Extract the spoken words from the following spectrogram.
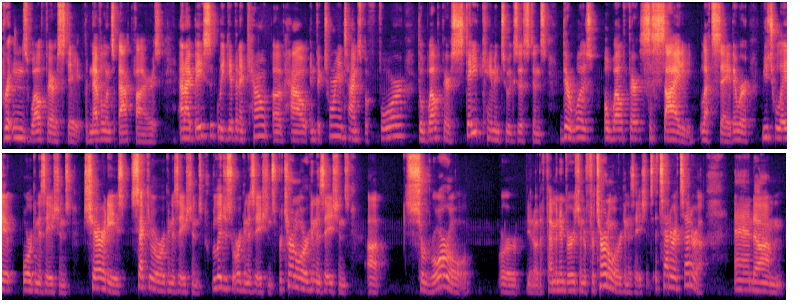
Britain's welfare state, benevolence backfires. And I basically give an account of how, in Victorian times, before the welfare state came into existence, there was a welfare society, let's say. There were mutual aid organizations, charities, secular organizations, religious organizations, fraternal organizations, uh, sororal, or you know the feminine version of fraternal organizations, et cetera, et cetera. And um,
